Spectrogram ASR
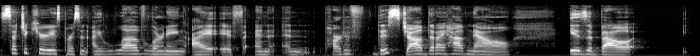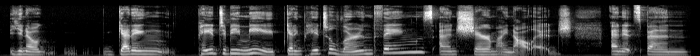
such a curious person. I love learning. I if and and part of this job that I have now is about you know getting paid to be me, getting paid to learn things and share my knowledge. And it's been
